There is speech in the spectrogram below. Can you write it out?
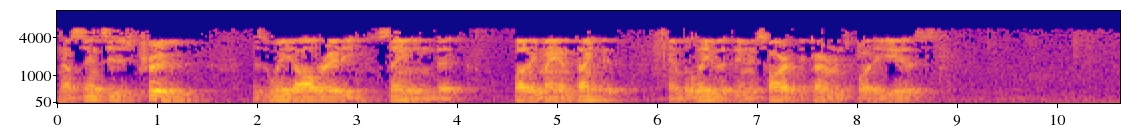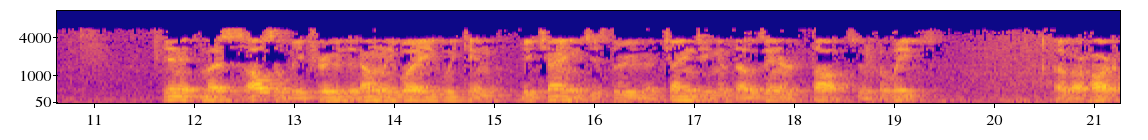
now, since it is true, as we already seen, that what a man thinketh and believeth in his heart determines what he is then it must also be true that only way we can be changed is through a changing of those inner thoughts and beliefs of our heart.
